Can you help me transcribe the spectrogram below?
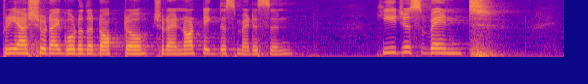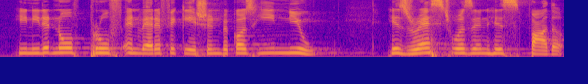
Priya, should I go to the doctor? Should I not take this medicine? He just went. He needed no proof and verification because he knew his rest was in his Father.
